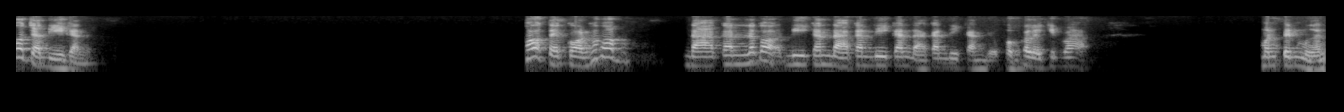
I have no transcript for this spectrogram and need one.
ก็จะดีกัน เพราะแต่ก่อนเขาก็ด่ากันแล้วก็ดีกันด่ากันดีกันด่ากันดีกันเดี๋ยวผมก็เลยคิดว่า มันเป็นเหมือน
